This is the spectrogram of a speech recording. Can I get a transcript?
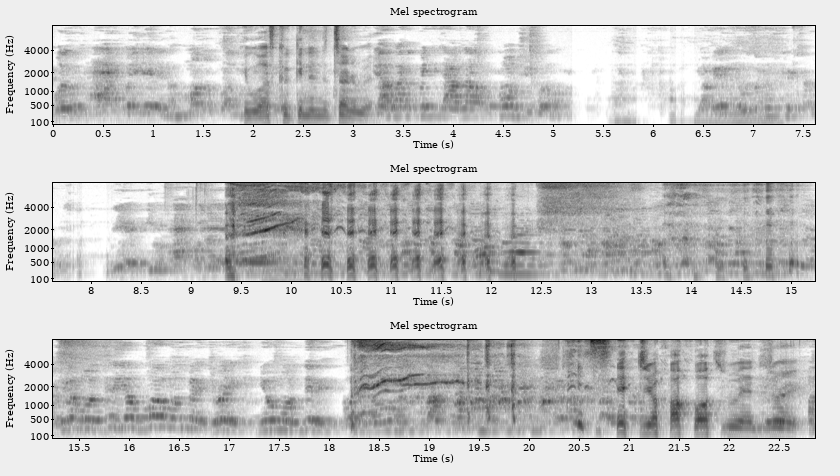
boy was halfway there than a motherfucker. he was cooking in the tournament. Y'all like a fifty thousand dollar performance you put on. Y'all hear It was a mystery service. Yeah. You he said you almost met Drake. I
